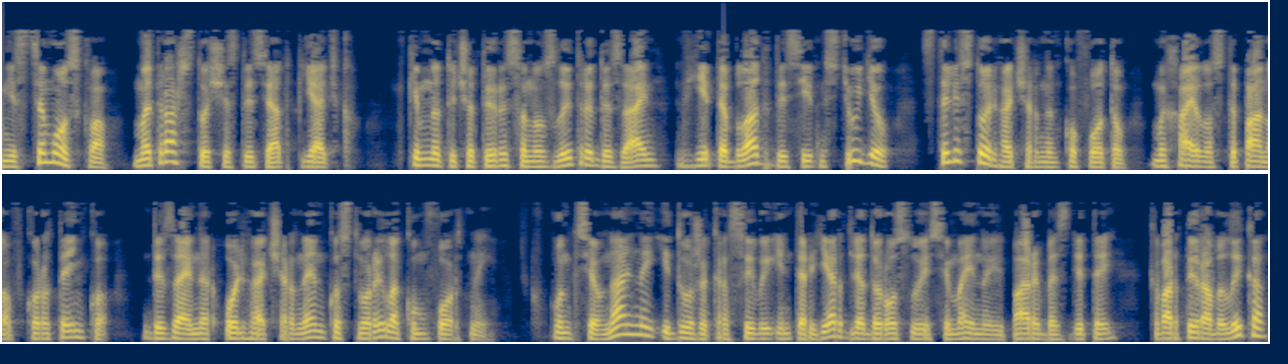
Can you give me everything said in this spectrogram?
Місце Москва. Метраж 165 к. Кімнати 4 санузли 3 дизайн. Гітеблад Десін Студіо. Стиліст Ольга Черненко фото. Михайло Степанов коротенько. Дизайнер Ольга Черненко створила комфортний, функціональний і дуже красивий інтер'єр для дорослої сімейної пари без дітей. Квартира велика,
